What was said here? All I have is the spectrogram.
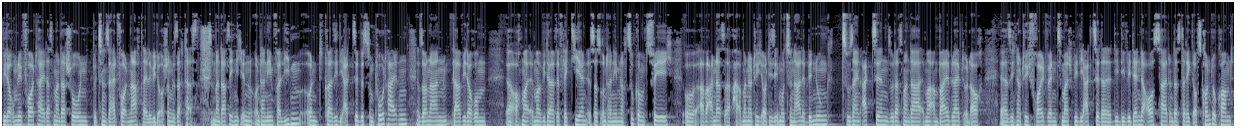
wiederum den Vorteil, dass man da schon, beziehungsweise halt Vor- und Nachteile, wie du auch schon gesagt hast. Man darf sich nicht in ein Unternehmen verlieben und quasi die Aktie bis zum Tod halten, sondern da wiederum äh, auch mal immer wieder reflektieren, ist das Unternehmen noch zukunftsfähig. Aber anders hat man natürlich auch diese emotionale Bindung zu seinen Aktien, so dass man da immer am Ball bleibt und auch äh, sich natürlich freut, wenn zum Beispiel die Aktie da, die Dividende auszahlt und das direkt aufs Konto kommt.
